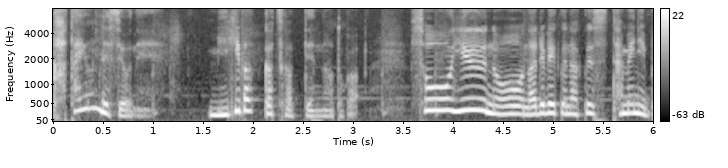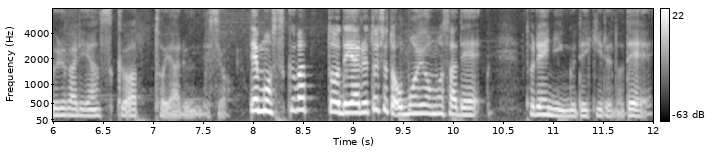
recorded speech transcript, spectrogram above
偏るんですよね。右ばっか使ってんなとかそういうのをなるべくなくすためにブルガリアンスクワットやるんですよ。でもスクワットでやるとちょっと重い重さでトレーニングできるので、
